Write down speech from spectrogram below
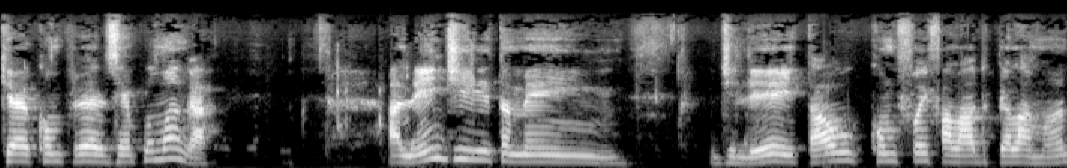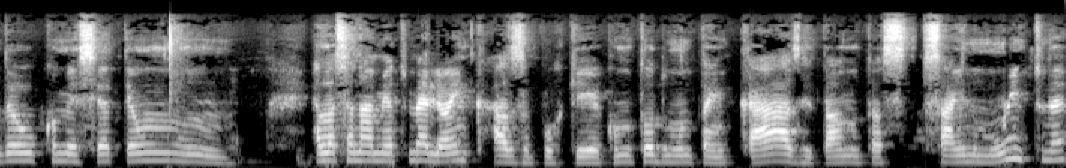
que é como por exemplo o mangá além de também de ler e tal, como foi falado pela Amanda, eu comecei a ter um relacionamento melhor em casa, porque como todo mundo tá em casa e tal, não tá saindo muito, né?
